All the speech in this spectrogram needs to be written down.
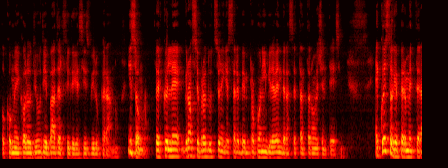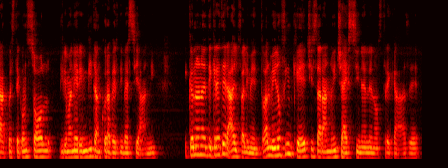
o come Call of Duty e Battlefield che si svilupperanno. Insomma, per quelle grosse produzioni che sarebbe improponibile vendere a 79 centesimi. È questo che permetterà a queste console di rimanere in vita ancora per diversi anni che non decreterà il fallimento, almeno finché ci saranno i cessi nelle nostre case.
